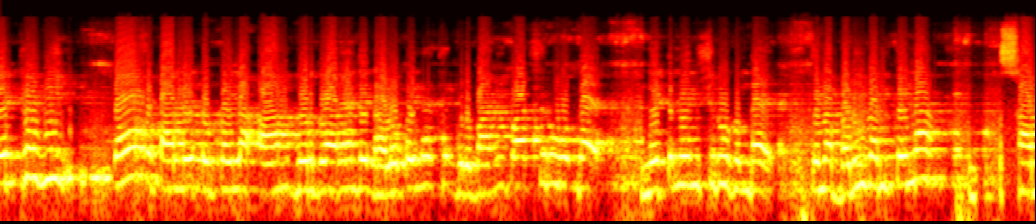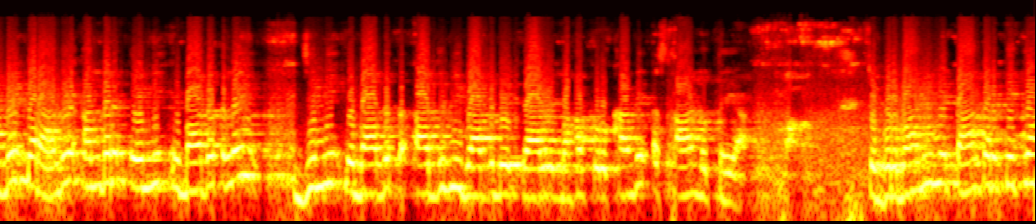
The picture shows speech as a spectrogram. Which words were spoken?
ਇੱਥੇ ਵੀ ਬਹੁਤ ਫਟਾਲੇ ਤੋਂ ਪਹਿਲਾਂ ਆਮ ਗੁਰਦੁਆਰਿਆਂ ਦੇ ਨਾਲੋਂ ਪਹਿਲਾਂ ਇੱਥੇ ਗੁਰਬਾਣੀ ਪਾਠ ਸ਼ੁਰੂ ਹੁੰਦਾ ਹੈ ਨਿਤਨੇਮ ਸ਼ੁਰੂ ਹੁੰਦਾ ਹੈ। ਤੇ ਮੈਂ ਬੜੀ ਵਾਰੀ ਪਹਿਲਾਂ ਸਾਡੇ ਘਰਾਂ ਦੇ ਅੰਦਰ ਇੰਨੀ ਇਬਾਦਤ ਨਹੀਂ, ਜਿੰਨੀ ਇਬਾਦਤ ਅੱਜ ਵੀ ਰੱਬ ਦੇ ਪਿਆਰੇ ਮਹਾਪੁਰਖਾਂ ਦੇ ਅਸਥਾਨ ਉੱਤੇ ਆ। ਤੇ ਗੁਰਬਾਣੀ ਨੇ ਤਾਂ ਕਰਕੇ ਕਿਹਾ,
